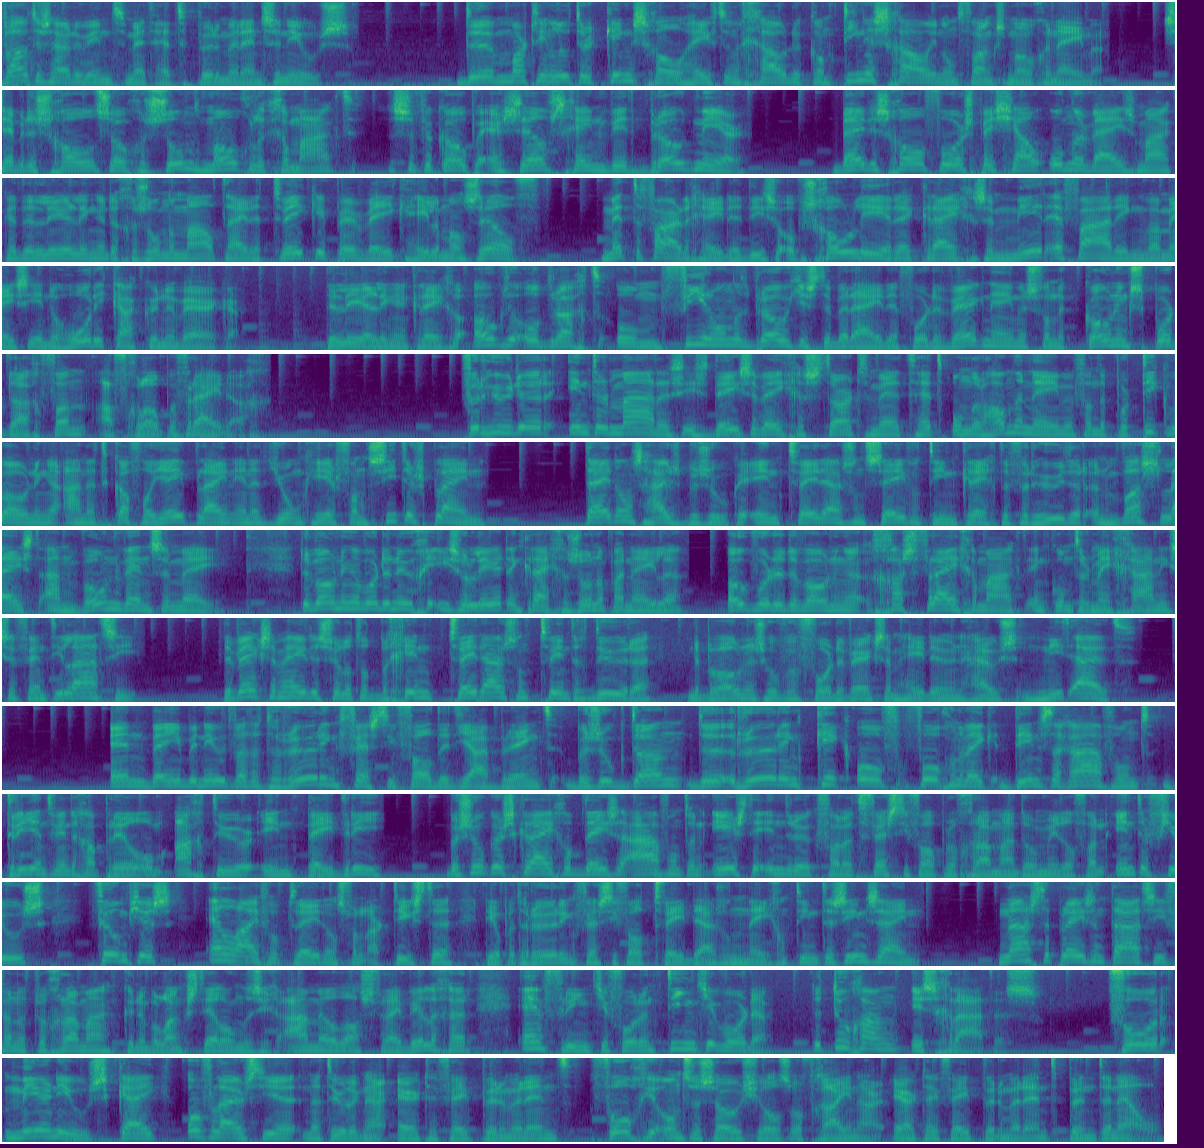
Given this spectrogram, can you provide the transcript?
Wouter Zuiderwind met het Purmerense nieuws. De Martin Luther King School heeft een gouden kantineschaal in ontvangst mogen nemen. Ze hebben de school zo gezond mogelijk gemaakt, ze verkopen er zelfs geen wit brood meer. Bij de school voor speciaal onderwijs maken de leerlingen de gezonde maaltijden twee keer per week helemaal zelf. Met de vaardigheden die ze op school leren krijgen ze meer ervaring waarmee ze in de horeca kunnen werken. De leerlingen kregen ook de opdracht om 400 broodjes te bereiden voor de werknemers van de Koningssportdag van afgelopen vrijdag. Verhuurder Intermaris is deze week gestart met het onderhanden nemen van de portiekwoningen aan het Cavalierplein en het Jonkheer van Sietersplein. Tijdens huisbezoeken in 2017 kreeg de verhuurder een waslijst aan woonwensen mee. De woningen worden nu geïsoleerd en krijgen zonnepanelen, ook worden de woningen gasvrij gemaakt en komt er mechanische ventilatie. De werkzaamheden zullen tot begin 2020 duren. De bewoners hoeven voor de werkzaamheden hun huis niet uit. En ben je benieuwd wat het Reuring Festival dit jaar brengt? Bezoek dan de Reuring Kick-Off volgende week dinsdagavond 23 april om 8 uur in P3. Bezoekers krijgen op deze avond een eerste indruk van het festivalprogramma door middel van interviews, filmpjes en live optredens van artiesten die op het Reuring Festival 2019 te zien zijn. Naast de presentatie van het programma kunnen belangstellenden zich aanmelden als vrijwilliger en vriendje voor een tientje worden. De toegang is gratis. Voor meer nieuws, kijk of luister je natuurlijk naar RTV Purmerend, volg je onze socials of ga je naar rtvpurmerend.nl.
